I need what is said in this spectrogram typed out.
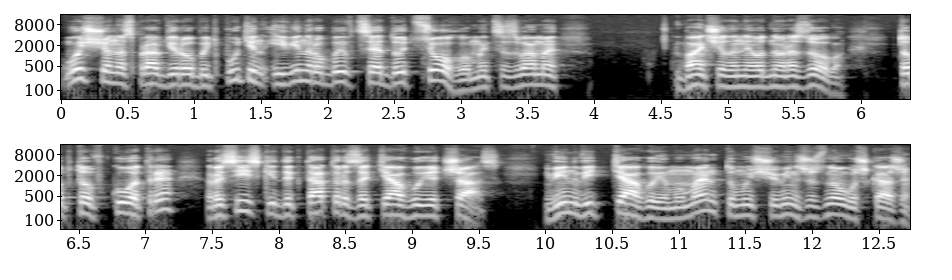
Ось що насправді робить Путін, і він робив це до цього. Ми це з вами бачили неодноразово. Тобто, вкотре російський диктатор затягує час. Він відтягує момент, тому що він же знову ж каже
